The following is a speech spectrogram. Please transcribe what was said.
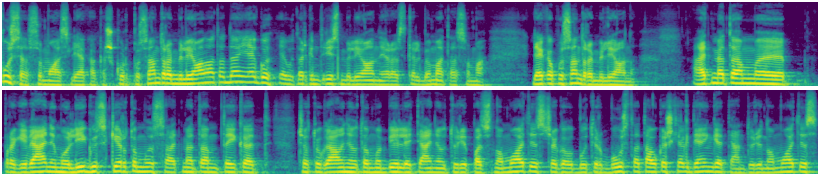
pusė sumos lieka kažkur pusantro milijono tada, jeigu, jeigu tarkim, 3 milijonai yra skelbiama ta suma, lieka pusantro milijono. Atmetam e, pragyvenimo lygių skirtumus, atmetam tai, kad čia tu gauni automobilį, ten jau turi pats nuomotis, čia galbūt ir būstą tau kažkiek dengia, ten turi nuomotis.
